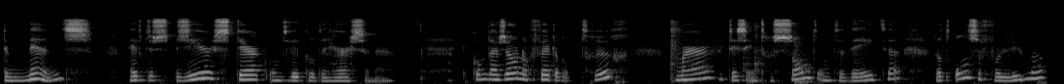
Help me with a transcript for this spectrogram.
De mens heeft dus zeer sterk ontwikkelde hersenen. Ik kom daar zo nog verder op terug, maar het is interessant om te weten dat onze volume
